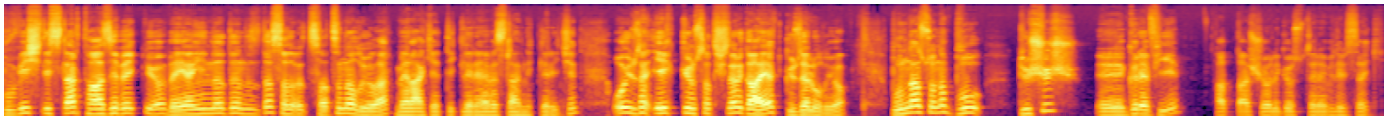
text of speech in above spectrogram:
Bu wishlistler taze bekliyor ve yayınladığınızda sa- satın alıyorlar merak ettikleri, heveslendikleri için. O yüzden ilk gün satışları gayet güzel oluyor. Bundan sonra bu düşüş e, grafiği hatta şöyle gösterebilirsek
